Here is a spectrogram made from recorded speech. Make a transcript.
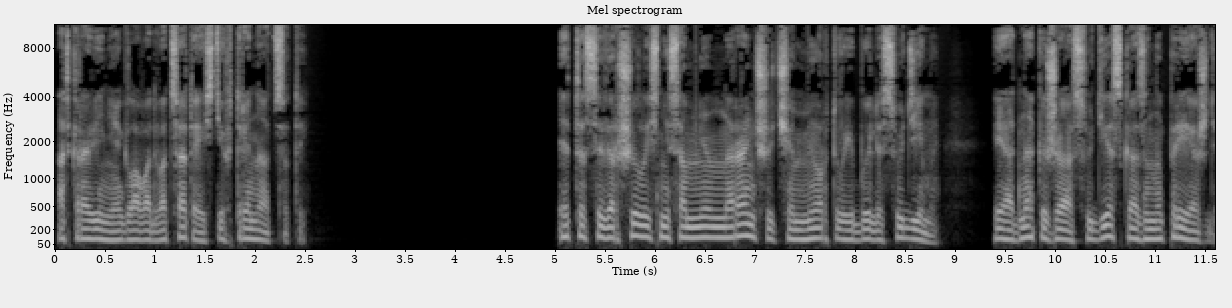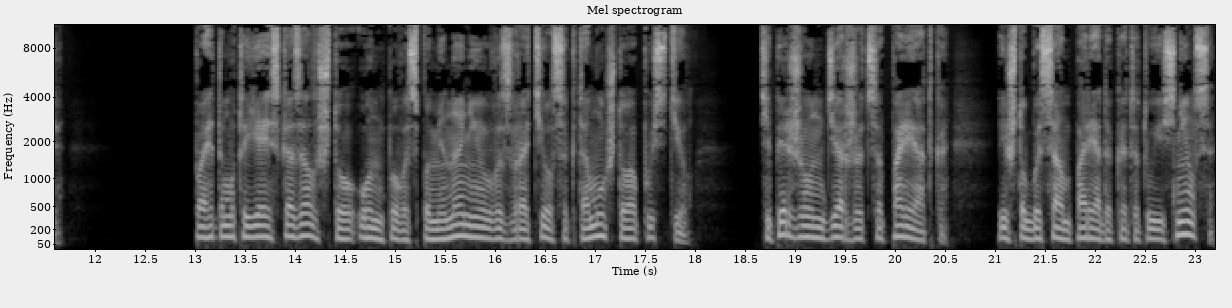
Откровение, глава 20, стих 13. Это совершилось, несомненно, раньше, чем мертвые были судимы, и однако же о суде сказано прежде. Поэтому-то я и сказал, что он по воспоминанию возвратился к тому, что опустил. Теперь же он держится порядка, и чтобы сам порядок этот уяснился,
